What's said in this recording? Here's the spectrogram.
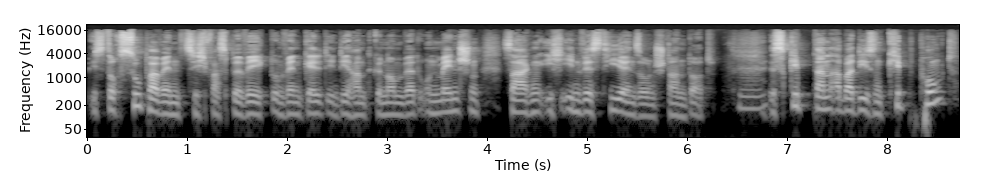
ist doch super, wenn sich was bewegt und wenn Geld in die Hand genommen wird und Menschen sagen, ich investiere in so einen Standort. Mhm. Es gibt dann aber diesen Kipppunkt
